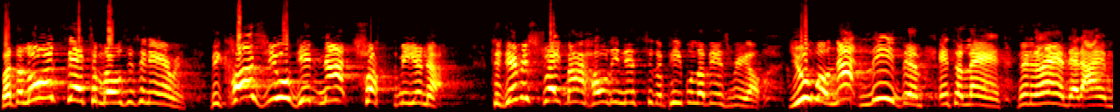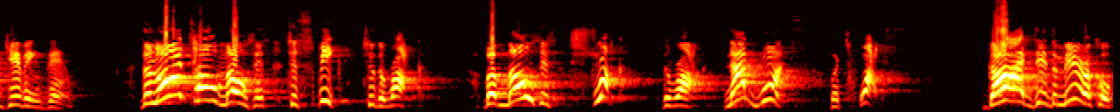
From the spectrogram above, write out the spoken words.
But the Lord said to Moses and Aaron, Because you did not trust me enough to demonstrate my holiness to the people of Israel, you will not lead them into land, the land that I am giving them. The Lord told Moses to speak to the rock, but Moses struck the rock not once, but twice. God did the miracle,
